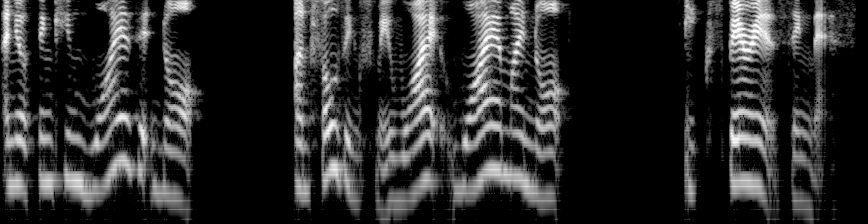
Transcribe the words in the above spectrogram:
and you're thinking, why is it not unfolding for me? Why why am I not experiencing this?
